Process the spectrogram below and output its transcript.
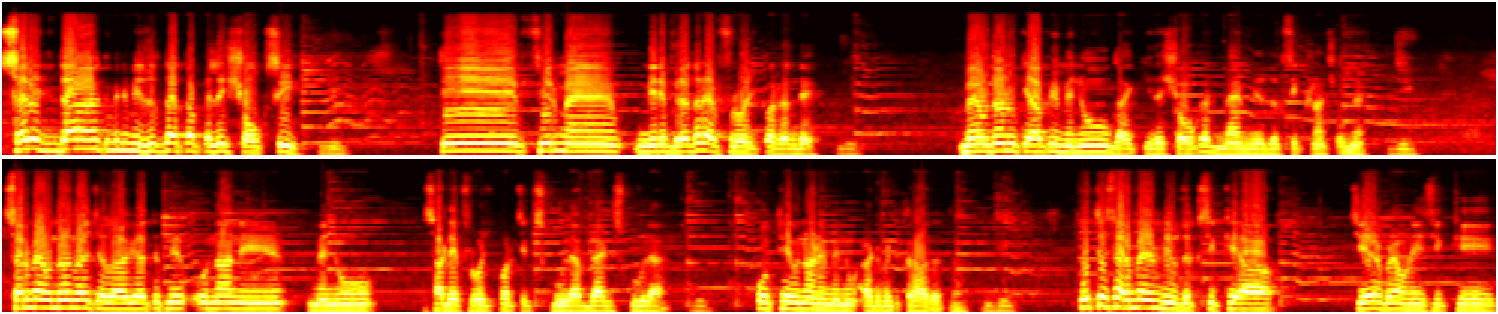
ਸਰ ਇਦਾਂ ਕਿ ਮੈਨੂੰ 뮤직 ਦਾ ਤਾਂ ਪਹਿਲੇ ਸ਼ੌਕ ਸੀ ਜੀ ਤੇ ਫਿਰ ਮੈਂ ਮੇਰੇ ਬ੍ਰਦਰ ਹੈ ਫਿਰੋਜ਼ਪੁਰ ਰਹਿੰਦੇ ਜੀ ਮੈਂ ਉਹਨਾਂ ਨੂੰ ਕਿਹਾ ਵੀ ਮੈਨੂੰ ਗਾਇਕੀ ਦਾ ਸ਼ੌਕ ਹੈ ਮੈਂ 뮤직 ਸਿੱਖਣਾ ਚਾਹੁੰਦਾ ਜੀ ਸਰ ਮੈਂ ਉਹਨਾਂ ਨਾਲ ਚਲਾ ਗਿਆ ਤੇ ਫਿਰ ਉਹਨਾਂ ਨੇ ਮੈਨੂੰ ਸਾਡੇ ਫਿਰੋਜ਼ਪੁਰ ਚ ਇੱਕ ਸਕੂਲ ਹੈ ਬਲੈਂਡ ਸਕੂਲ ਹੈ ਜੀ। ਉੱਥੇ ਉਹਨਾਂ ਨੇ ਮੈਨੂੰ ਐਡਮਿਟ ਕਰਾ ਦਿੱਤਾ ਜੀ ਉੱਥੇ ਸਰ ਮੈਂ 뮤직 ਸਿੱਖਿਆ ਚੇਅਰ ਬਣਾਉਣੀ ਸਿੱਖੀ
